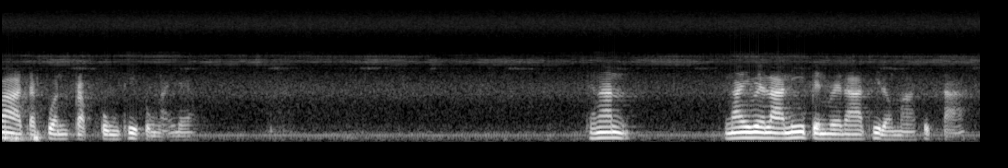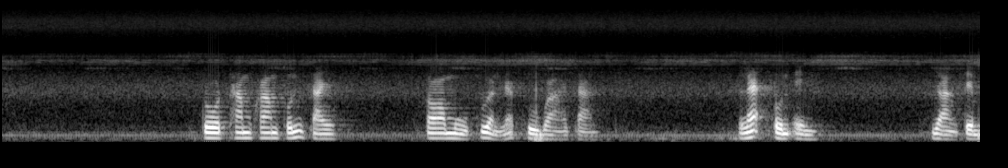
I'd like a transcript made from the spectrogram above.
ว่าจะควรปรับปรุงที่ตรงไหนแล้ว ฉะนั้นในเวลานี้เป็นเวลาที่เรามาศึกษา โปรดทำความสนใจต่อหมู่เพื่อนและครูบาอาจารย์ และตนเอง อย่างเต็ม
